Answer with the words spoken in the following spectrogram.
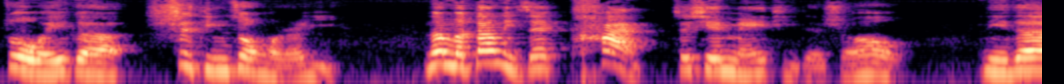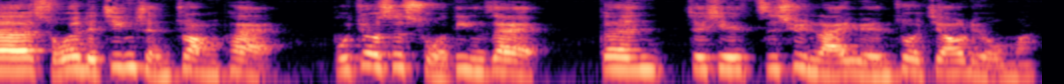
作为一个视听众而已，那么当你在看这些媒体的时候，你的所谓的精神状态不就是锁定在跟这些资讯来源做交流吗？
